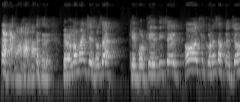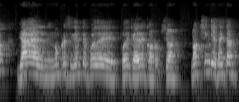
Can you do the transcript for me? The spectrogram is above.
Pero no manches, o sea, que porque dice él, oh, es que con esa pensión ya el- ningún presidente puede, puede caer en corrupción. No chingues, ahí están,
